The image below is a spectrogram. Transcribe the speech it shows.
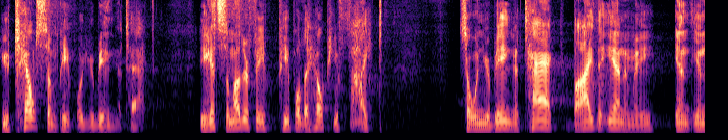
You tell some people you're being attacked. You get some other people to help you fight. So when you're being attacked by the enemy in, in,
